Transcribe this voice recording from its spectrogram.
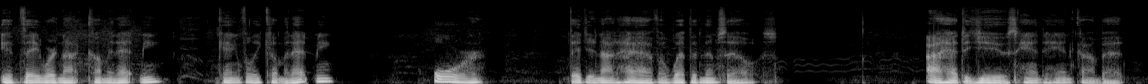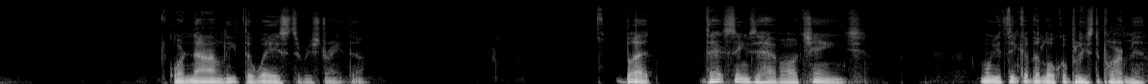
if they were not coming at me, gainfully coming at me, or they did not have a weapon themselves, I had to use hand to hand combat or non lethal ways to restrain them. But that seems to have all changed when you think of the local police department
